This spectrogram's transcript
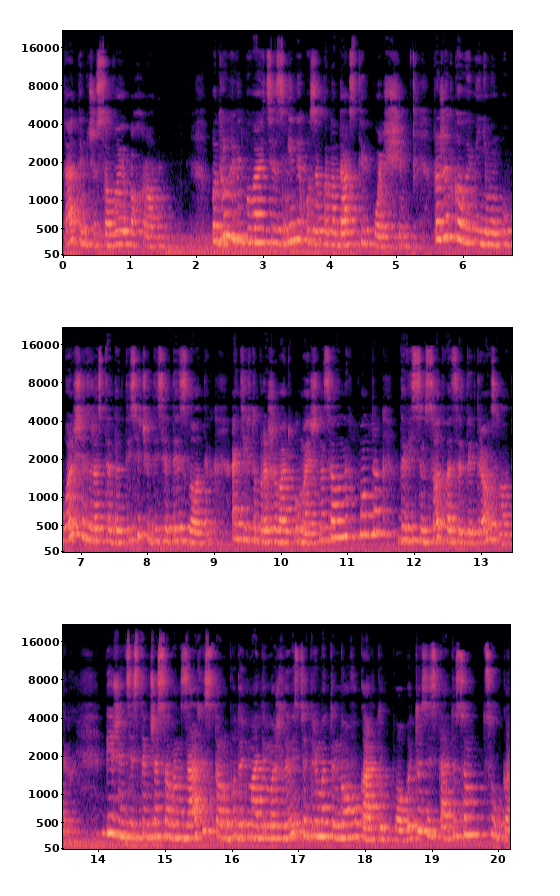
та тимчасової охорони. По-друге, відбуваються зміни у законодавстві Польщі. Прожитковий мінімум у Польщі зросте до 1010 злотих, а ті, хто проживають у меж населених пунктах, до 823 злотих. Біженці з тимчасовим захистом будуть мати можливість отримати нову карту побуту зі статусом цукор.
